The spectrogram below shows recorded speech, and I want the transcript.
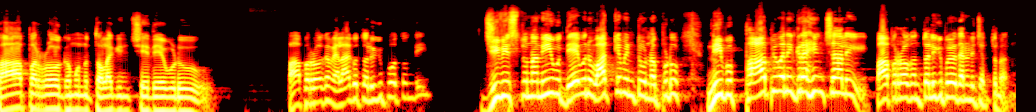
పాప రోగమును తొలగించే దేవుడు. పాపరోగం ఎలాగో తొలగిపోతుంది? జీవిస్తున్న నీవు దేవుని వాక్యం వింటున్నప్పుడు నీవు పాపివని గ్రహించాలి. పాప రోగం తొలగిపోయేదని చెప్తున్నాను.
